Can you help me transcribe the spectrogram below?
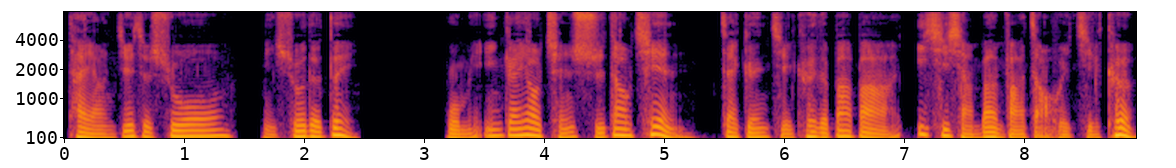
太阳接着说：“你说的对，我们应该要诚实道歉，再跟杰克的爸爸一起想办法找回杰克。”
